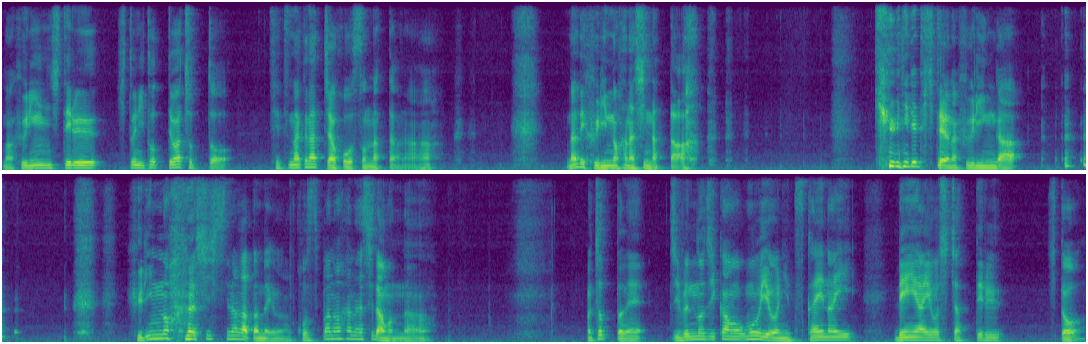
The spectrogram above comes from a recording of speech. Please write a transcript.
まあ不倫してる人にとってはちょっと切なくなっちゃう放送になったかな。なんで不倫の話になった？急に出てきたような不倫が。不倫の話してなかったんだけどな。コスパの話だもんな、まあ、ちょっとね自分の時間を思うように使えない恋愛をしちゃってる人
